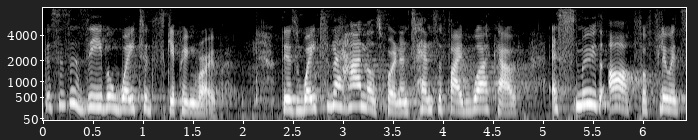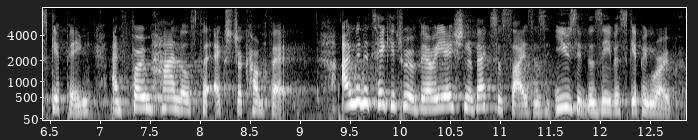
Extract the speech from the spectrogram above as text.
This is a Ziva weighted skipping rope. There's weights in the handles for an intensified workout, a smooth arc for fluid skipping, and foam handles for extra comfort. I'm going to take you through a variation of exercises using the Ziva skipping rope.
